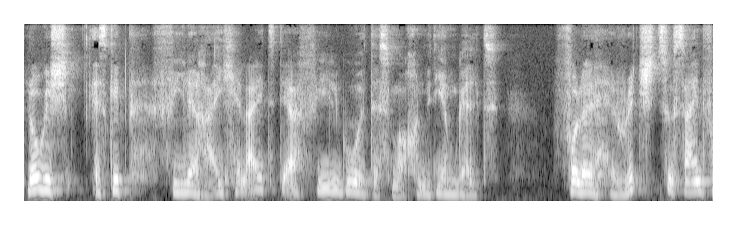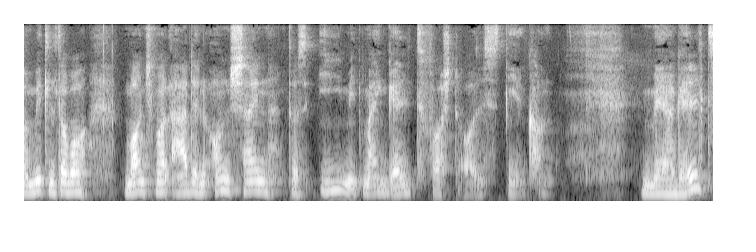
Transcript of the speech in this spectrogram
Logisch, es gibt viele reiche Leute, die auch viel Gutes machen mit ihrem Geld volle rich zu sein, vermittelt aber manchmal auch den Anschein, dass ich mit meinem Geld fast alles dienen kann. Mehr Geld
